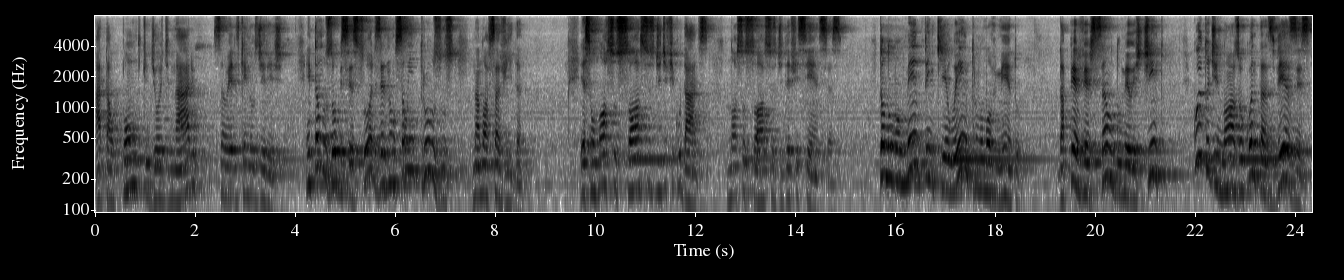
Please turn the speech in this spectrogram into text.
a tal ponto que de ordinário são eles quem nos dirige. Então, os obsessores, eles não são intrusos na nossa vida. Eles são nossos sócios de dificuldades, nossos sócios de deficiências. Então, no momento em que eu entro no movimento da perversão do meu instinto, quanto de nós ou quantas vezes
